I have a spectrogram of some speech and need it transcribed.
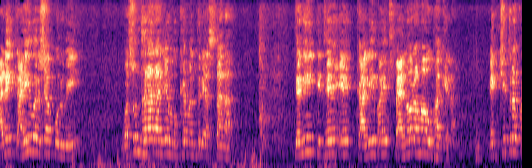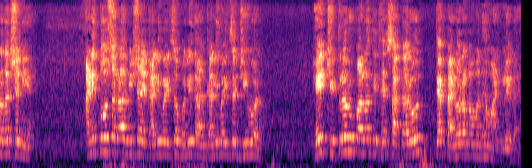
आणि काही वर्षापूर्वी वसुंधरा राजे मुख्यमंत्री असताना त्यांनी तिथे एक कालीबाई पॅनोरामा उभा केला. एक चित्र प्रदर्शनी आहे आणि तो सगळा विषय कालीबाईचं बलिदान कालीबाईचं जीवन हे चित्ररूपानं तिथे साकारून त्या पॅनोरामामध्ये मांडलेलं आहे.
